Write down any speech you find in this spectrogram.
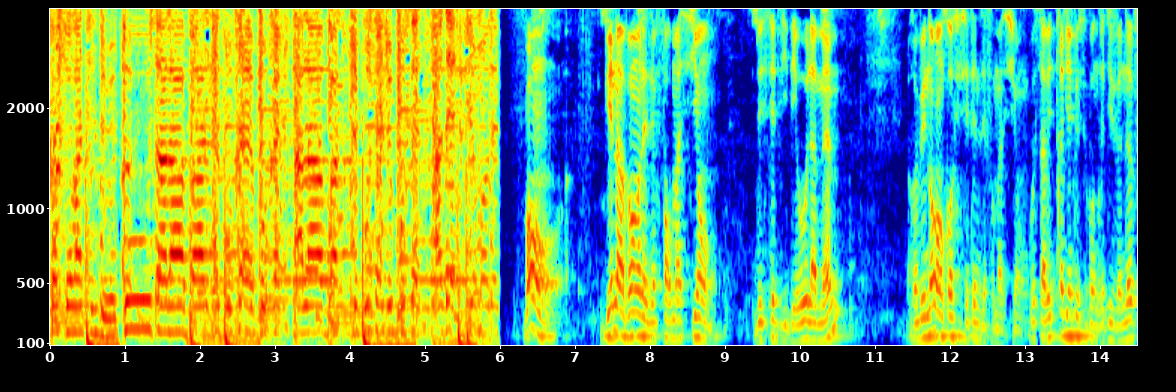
Qu'en sera-t-il de tous à la base? Des progrès, progrès, à la base, je procède, je procède à des firmes. Bon, bien avant les informations de cette vidéo là même, revenons encore sur certaines informations. Vous savez très bien que ce vendredi 29,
